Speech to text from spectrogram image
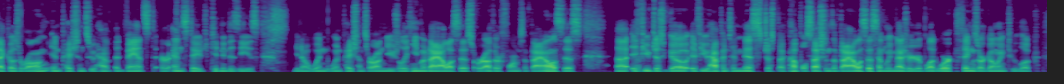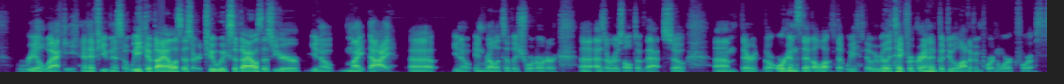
that goes wrong in patients who have advanced or end stage kidney disease. You know, when, when patients are on usually hemodialysis or other forms of dialysis, uh, if you just go, if you happen to miss just a couple sessions of dialysis and we measure your blood work, things are going to look real wacky. And if you miss a week of dialysis or two weeks of dialysis, you're, you know, might die. Uh, you know in relatively short order uh, as a result of that so um, they're, they're organs that a lot that we that we really take for granted but do a lot of important work for us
